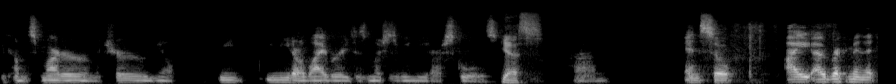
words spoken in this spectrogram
become smarter or mature. You know, we we need our libraries as much as we need our schools. Yes. Um, and so I, I would recommend that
